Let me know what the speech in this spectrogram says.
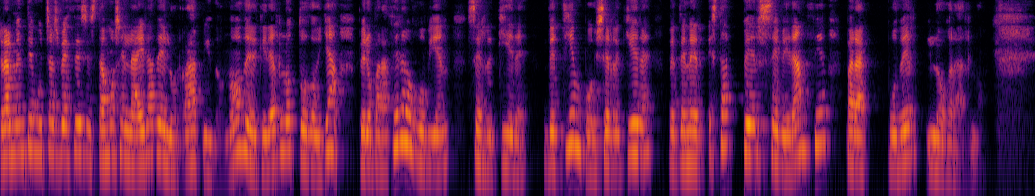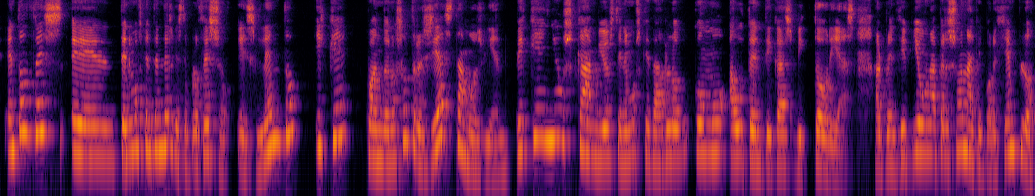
Realmente muchas veces estamos en la era de lo rápido, ¿no? De quererlo todo ya, pero para hacer algo bien se requiere de tiempo y se requiere de tener esta perseverancia para poder lograrlo. Entonces, eh, tenemos que entender que este proceso es lento y que cuando nosotros ya estamos bien, pequeños cambios tenemos que darlo como auténticas victorias. Al principio una persona que, por ejemplo,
